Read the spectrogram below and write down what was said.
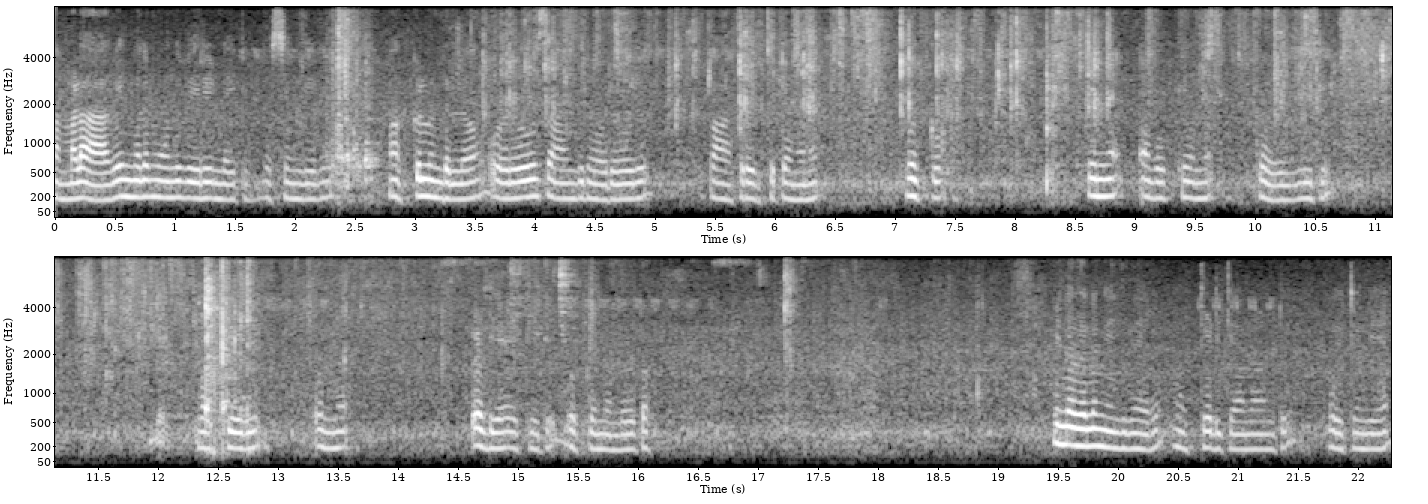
നമ്മളാകെ ഇന്നലെ മൂന്ന് പേര് ഉണ്ടായിട്ടുണ്ട് പക്ഷേ എങ്കിൽ മക്കളുണ്ടല്ലോ. ഓരോ സാധനത്തിനും ഓരോരോ പാത്രം എടുത്തിട്ട് അങ്ങനെ വെക്കും. പിന്നെ അതൊക്കെ ഒന്ന് കഴുകിയിട്ട് വട്ടിയിൽ ഒന്ന് റെഡിയാക്കിയിട്ട് വെക്കുന്നുണ്ട് കേട്ടോ. പിന്നെ അതെല്ലാം കഴിഞ്ഞ് നേരെ മുറ്റടിക്കാനായിട്ട് പോയിട്ടുണ്ട് ഞാൻ.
